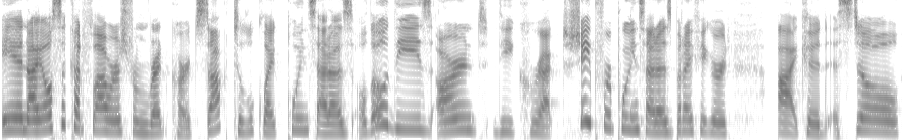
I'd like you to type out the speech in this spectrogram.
and I also cut flowers from red cardstock to look like poinsettias, although these aren't the correct shape for poinsettias, but I figured I could still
